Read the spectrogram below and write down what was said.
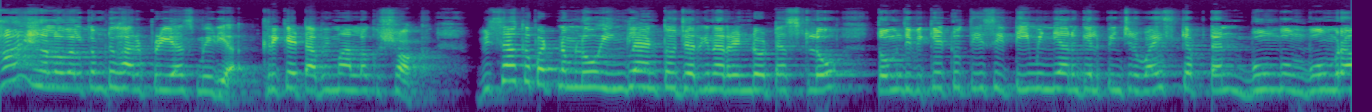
Hi hello welcome to Haripriya's media cricket అభిమానులకు షాక్ విశాఖపట్నంలో ఇంగ్లాండ్తో జరిగిన రెండో టెస్ట్లో తొమ్మిది వికెట్లు తీసి టీమిండియాను గెలిపించిన vice captain boom boom Bumrah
